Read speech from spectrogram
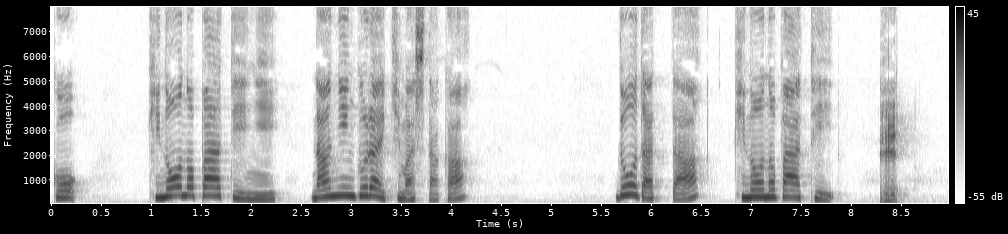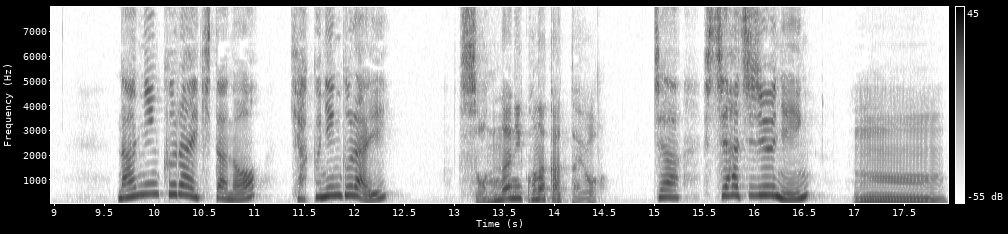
5. 昨日のパーティーに何人ぐらい来ましたか？どうだった？昨日のパーティー。え？何人くらい来たの ?100 人ぐらい？そんなに来なかったよ。じゃあ、7、80人？うーん。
